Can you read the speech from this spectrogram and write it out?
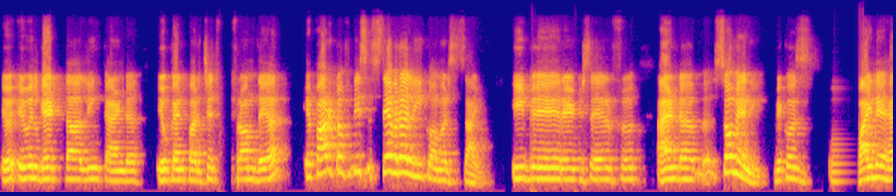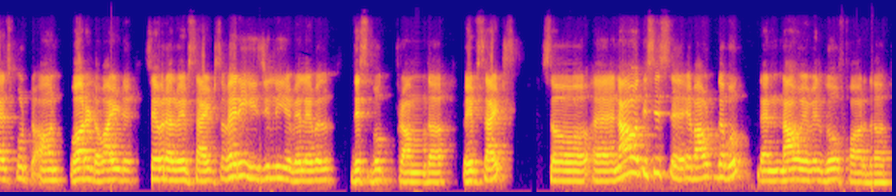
You, you will get the link and you can purchase from there. A part of this, several e-commerce site, eBay, RedShelf, and uh, so many, because Wiley has put on worldwide several websites, so very easily available this book from the websites. So uh, now this is uh, about the book. Then now we will go for the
